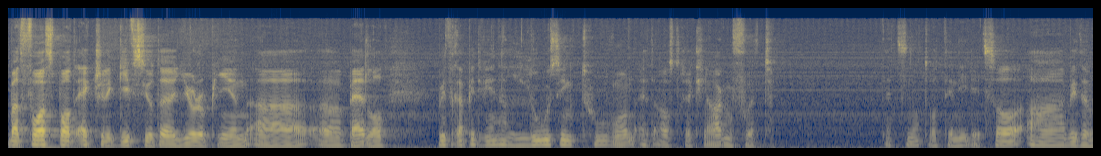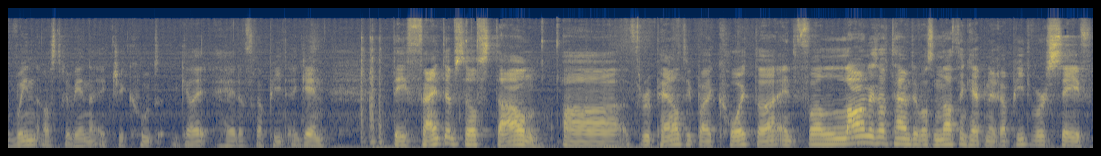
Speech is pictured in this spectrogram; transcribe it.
but fourth spot actually gives you the European uh, uh, battle, with Rapid Vienna losing 2-1 at Austria Klagenfurt. That's not what they needed. So uh, with a win, Austria Vienna actually could get ahead of Rapid again. They find themselves down uh, through penalty by Koita, and for longest of time there was nothing happening. Rapid were safe.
